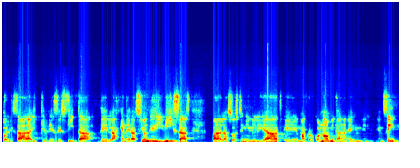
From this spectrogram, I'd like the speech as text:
dolarizada y que necesita de la generación de divisas para la sostenibilidad eh, macroeconómica en, sí,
